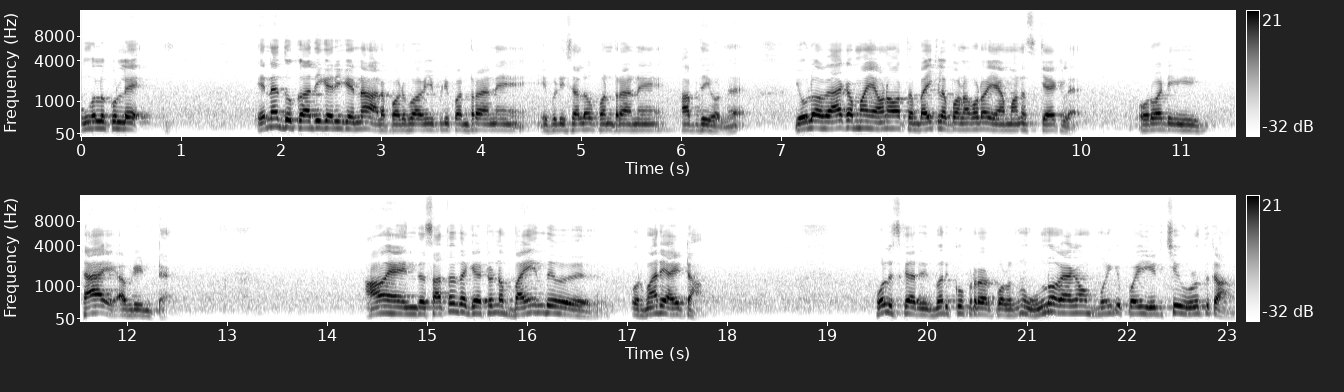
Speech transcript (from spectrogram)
உங்களுக்குள்ளே. என்ன துக்கம் அதிகரிக்கும்னா அட படுபாவி இப்படி பண்ணுறானே இப்படி செலவு பண்ணுறானே அப்படி ஒன்று இவ்வளோ வேகமாக எவனோ ஒருத்தன் பைக்கில் போனால் கூட என் மனசு கேட்கல ஒரு வாட்டி டாய் அப்படின்ட்டு. அவன் இந்த சத்தத்தை கேட்டோன்னு பயந்து ஒரு மாதிரி ஆயிட்டான். போலீஸ்கார் இது மாதிரி கூப்பிட்றாரு போல இன்னும் வேகமாக முடிக்க போய் இடித்து உளுத்துட்டான்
